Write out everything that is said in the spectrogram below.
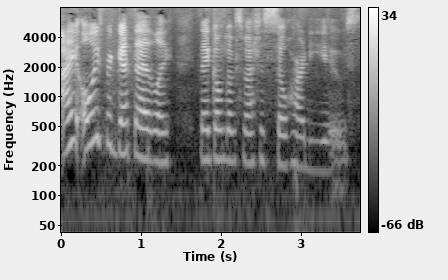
I always forget that like that Gum Gum Smash is so hard to use.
